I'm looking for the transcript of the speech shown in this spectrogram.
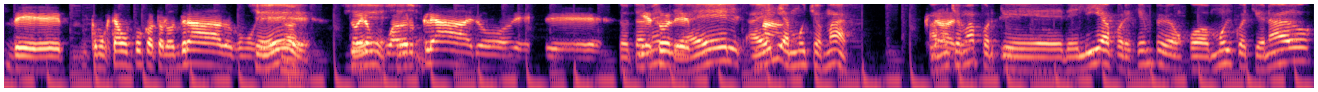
de como que estaba un poco atolondrado, como que no era un jugador claro. Este, Totalmente, a él, a él y a muchos más. A muchos más porque Delia, por ejemplo, era un jugador muy cuestionado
